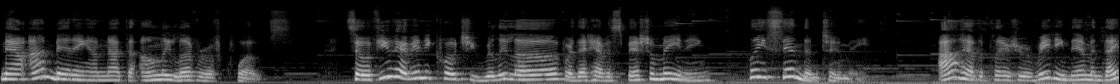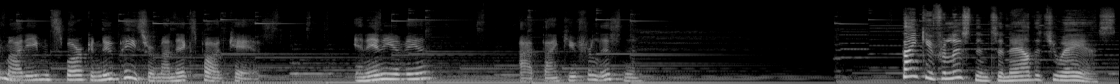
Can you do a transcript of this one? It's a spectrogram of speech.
Now, I'm betting I'm not the only lover of quotes. So if you have any quotes you really love or that have a special meaning, please send them to me. I'll have the pleasure of reading them, and they might even spark a new piece for my next podcast. In any event, I thank you for listening. Thank you for listening to Now That You Ask.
